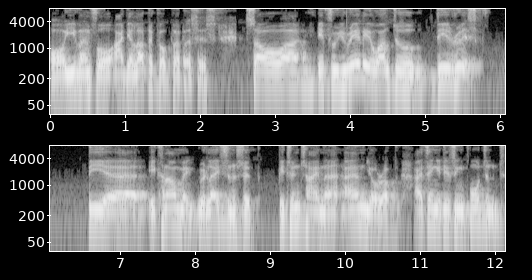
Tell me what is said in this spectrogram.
or even for ideological purposes. So uh, if we really want to de-risk the uh, economic relationship between China and Europe, I think it is important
